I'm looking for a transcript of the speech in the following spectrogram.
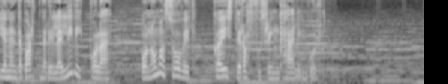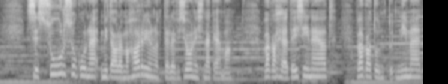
ja nende partnerile Livikole on omad soovid ka Eesti Rahvusringhäälingul see suursugune, mida oleme harjunud televisioonis nägema. väga head esinejad, väga tuntud nimed,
